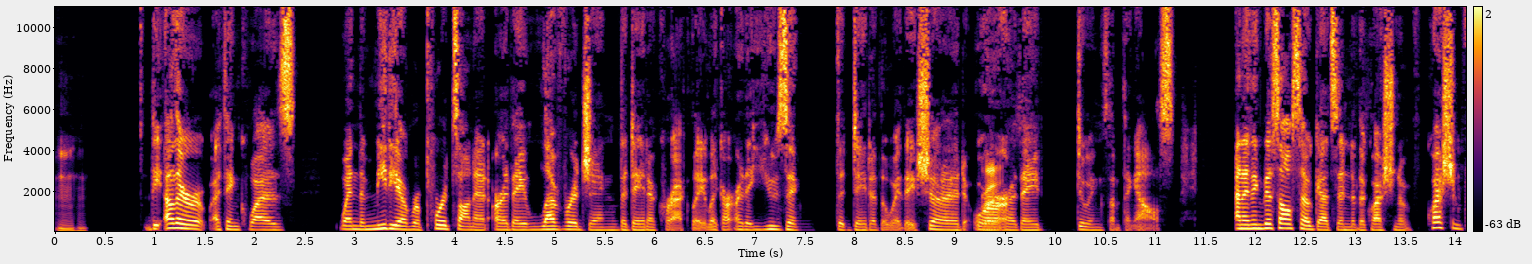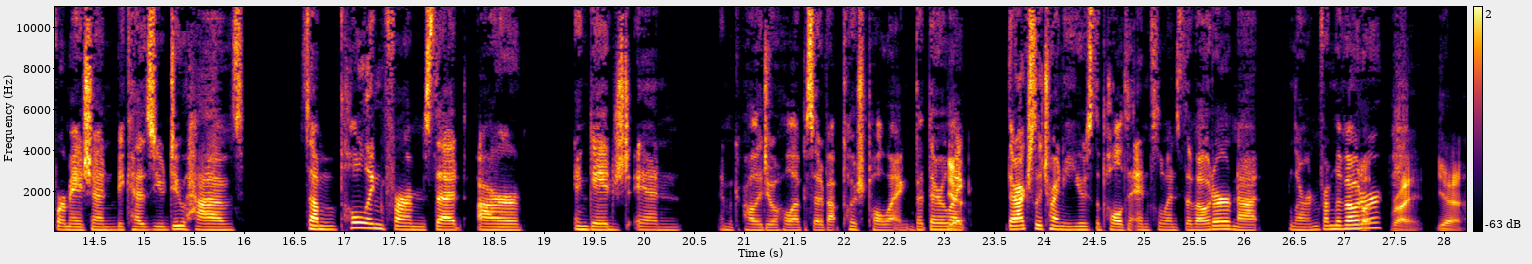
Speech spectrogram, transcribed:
hmm The other, I think, was when the media reports on it, are they leveraging the data correctly? Like, are, are they using the data the way they should, or Right. are they doing something else? And I think this also gets into the question of question formation because you do have some polling firms that are engaged in, and we could probably do a whole episode about push polling, but they're Yeah. like, they're actually trying to use the poll to influence the voter, not learn from the voter Right. Yeah.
